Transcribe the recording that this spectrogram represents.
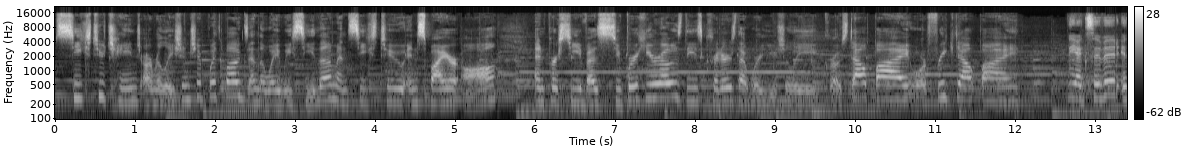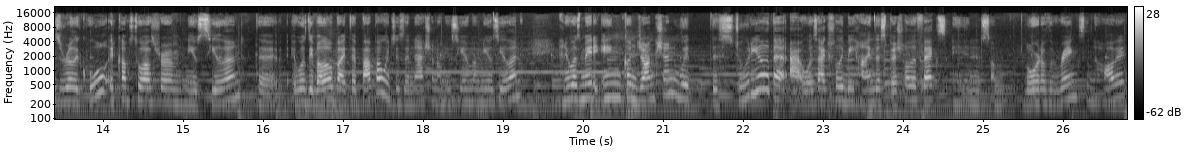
seeks to change our relationship with bugs and the way we see them and seeks to inspire awe and perceive as superheroes these critters that we're usually grossed out by or freaked out by. The exhibit is really cool. It comes to us from New Zealand. The, it was developed by Te Papa, which is the National Museum of New Zealand, and it was made in conjunction with the studio that I was actually behind the special effects in some Lord of the Rings and The Hobbit.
